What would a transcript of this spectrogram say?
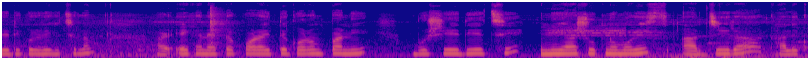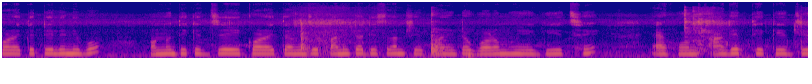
রেডি করে রেখেছিলাম। আর এখানে একটা কড়াইতে গরম পানি বসিয়ে দিয়েছি। নিয়া শুকনো মরিচ আর জিরা খালি কড়াইতে টেলে নিব। অন্যদিকে যে কড়াইতে আমি যে পানিটা দিয়েছিলাম সেই পানিটা গরম হয়ে গিয়েছে। এখন আগের থেকে যে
